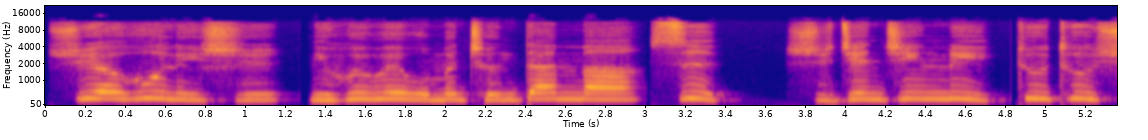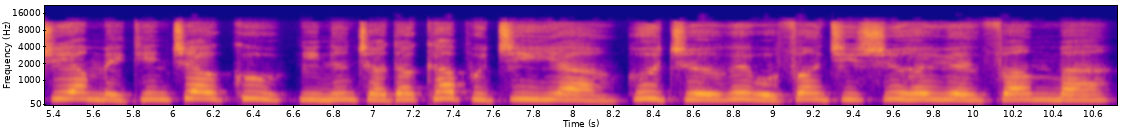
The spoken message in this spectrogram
需要护理时，你会为我们承担吗？四。时间精力，兔兔需要每天照顾，你能找到靠谱寄养，或者为我放弃诗和远方吗？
